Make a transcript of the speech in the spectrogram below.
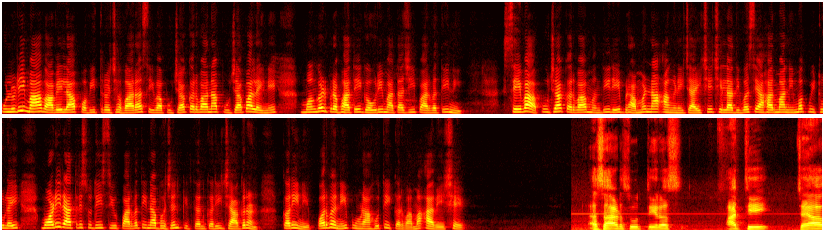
કુલડીમાં વાવેલા પવિત્ર જવારા સેવા પૂજા કરવાના પૂજાપા લઈને મંગળ પ્રભાતે ગૌરી માતાજી પાર્વતીની સેવા, પૂજા કરવા મંદિરે બ્રાહ્મણના આંગણે જાય છે. છેલ્લા દિવસે આહારમાં નિમક મીઠું લઈ મોડી રાત્રિ સુધી શિવ પાર્વતીના ભજન કીર્તન કરી જાગરણ કરીને પર્વની પૂર્ણાહુતિ કરવામાં આવે છે. અષાઢ સુદ તેરસ આજથી જયા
